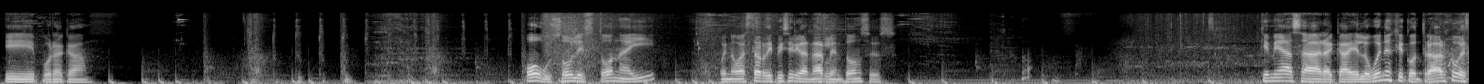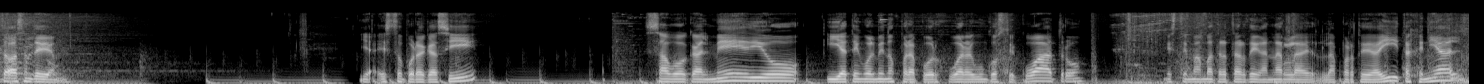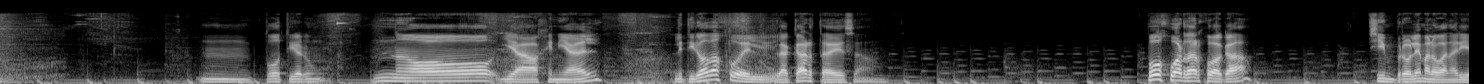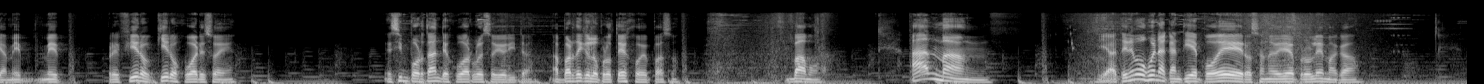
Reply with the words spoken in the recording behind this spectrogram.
Eh, por acá. Oh, Soul Stone ahí. Bueno, va a estar difícil ganarle entonces. ¿Qué me vas a dar acá? Lo bueno es que contra Arjo está bastante bien. Ya, esto por acá sí. Sabo acá al medio. Y ya tengo al menos para poder jugar algún coste 4. Este man va a tratar de ganar la, parte de ahí. Está genial. Mm, puedo tirar un... No, ya, genial. Le tiró abajo la carta esa. ¿Puedo jugar Darjo acá? Sin problema lo ganaría. Me, me, prefiero, quiero jugar eso ahí. Es importante jugarlo eso ahí ahorita. Aparte que lo protejo de paso. Vamos. Ant-Man. Ya, tenemos buena cantidad de poder, o sea, no haber problema acá.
